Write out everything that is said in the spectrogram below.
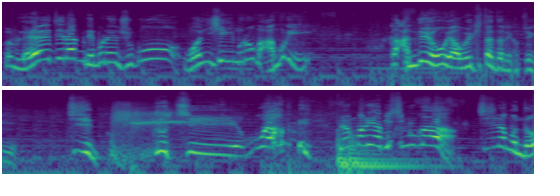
그럼 레지락 내보내주고 원시임으로 마무리. 그니까 안 돼요. 야 왜 이렇게 단단해 갑자기? 지진. 그렇지. 뭐야 한 마리. 몇 마리야 미친구가? 지진 한 번 더?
